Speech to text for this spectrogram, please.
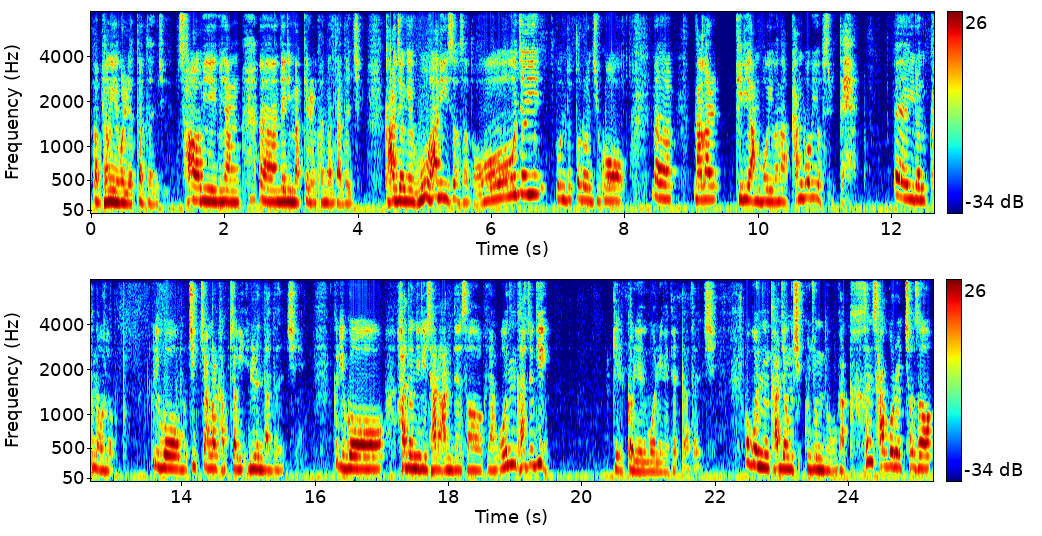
어, 병에 걸렸다든지 사업이 그냥 어, 내리막길을 건넌다든지 가정에 우환이 있어서 도저히 돈도 떨어지고 어, 나갈 길이 안 보이거나 방법이 없을 때 에, 이런 큰 어려움. 그리고 뭐 직장을 갑자기 잃는다든지 그리고 하던 일이 잘 안 돼서 그냥 온 가족이 길거리에 몰리게 됐다든지 혹은 가정 식구 중 누구가 큰 사고를 쳐서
